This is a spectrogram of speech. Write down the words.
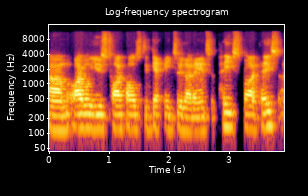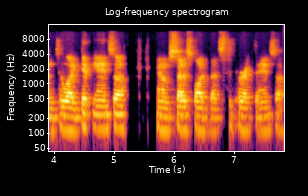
Um, I will use type holes to get me to that answer piece by piece until I get the answer and I'm satisfied that that's the correct answer.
